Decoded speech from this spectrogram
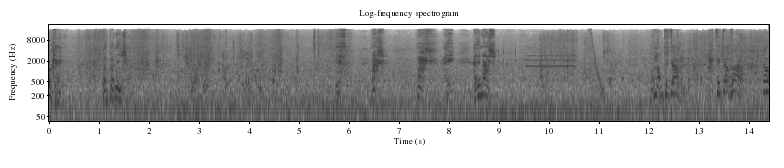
Ok. Pas de panique. Allez. Allez, marche. Oh non, putain T'éteins pas Non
